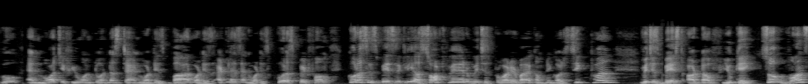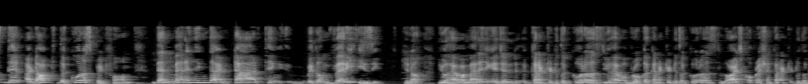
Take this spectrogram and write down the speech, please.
go and watch if you want to understand what is bar, what is Atlas and what is Chorus platform. Chorus is basically a software which is provided by a company called Sequel which is based out of UK. So once they adopt the Chorus platform, then managing the entire thing become very easy you know you have a managing agent connected to the chorus you have a broker connected to the chorus lloyds corporation connected to the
